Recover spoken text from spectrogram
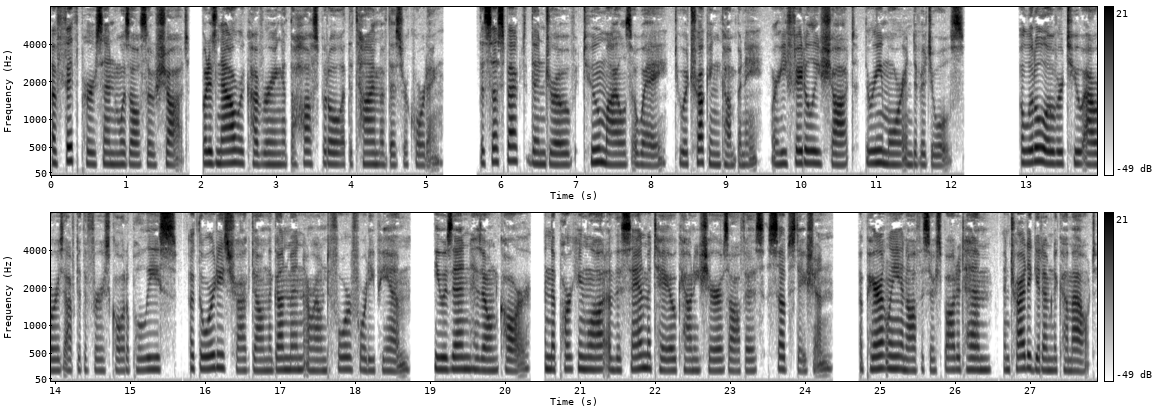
A fifth person was also shot, but is now recovering at the hospital at the time of this recording. The suspect then drove two miles away to a trucking company where he fatally shot three more individuals. A little over two hours after the first call to police, authorities tracked down the gunman around 4:40 p.m. He was in his own car in the parking lot of the San Mateo County Sheriff's Office substation. Apparently, an officer spotted him and tried to get him to come out,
